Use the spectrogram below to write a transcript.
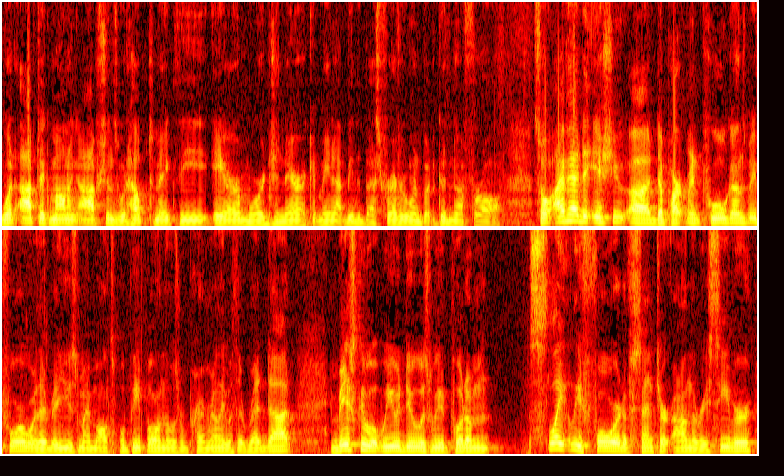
what optic mounting options would help to make the AR more generic? It may not be the best for everyone, but good enough for all. So I've had to issue uh, department pool guns before where they've been used by multiple people, and those were primarily with a red dot. And basically what we would do is we would put them slightly forward of center on the receiver,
